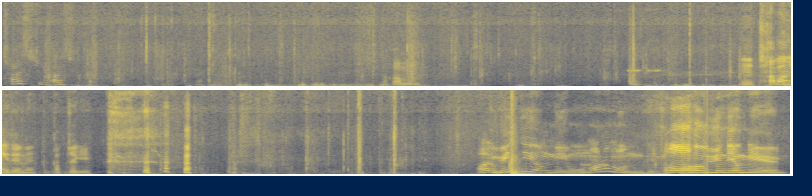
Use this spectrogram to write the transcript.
차에서 좀 안에서 좀 잠깐만. 예, 차방이 되네. 갑자기. 아 윈디 형님 5만 원만 해주셨다. 어, 윈디 형님.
